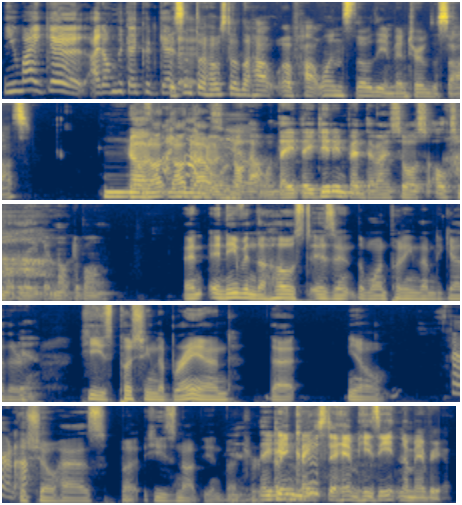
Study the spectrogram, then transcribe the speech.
You might get it. I don't think I could get Isn't it. the host of the hot of Hot Ones though the inventor of the sauce? No, No, not- I not that one. not that one. They they did invent their own sauce ultimately, but not the bomb. And and even the host isn't the one putting them together. Yeah. He's pushing the brand that you know Fair enough. the show has, but he's not the inventor. They I mean, didn't make. kudos to him. He's eating them every episode.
